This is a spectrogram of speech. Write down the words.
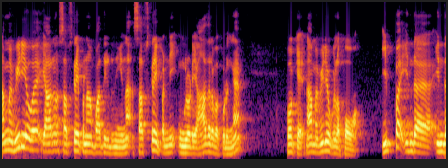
நம்ம வீடியோவை யாரும் சப்ஸ்கிரைப் பண்ணாமல் பார்த்துக்கிட்டு இருந்தீங்கன்னா சப்ஸ்கிரைப் பண்ணி உங்களுடைய ஆதரவை கொடுங்க. ஓகே நாம் வீடியோக்குள்ளே போவோம். இப்போ இந்த இந்த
